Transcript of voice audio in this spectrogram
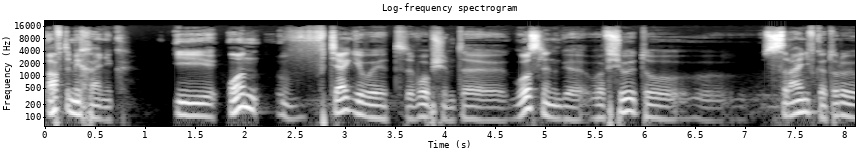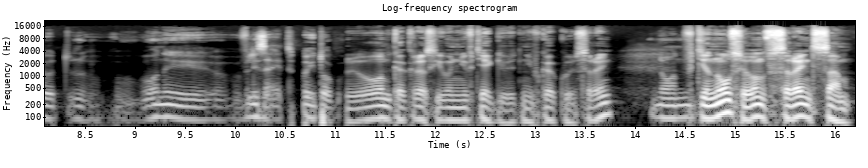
автомеханик. И он втягивает, в общем-то, Гослинга во всю эту э, срань, в которую он и влезает по итогу. Он как раз его не втягивает ни в какую срань. Но он... Втянулся он в срань сам.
